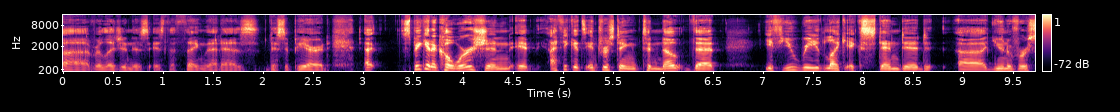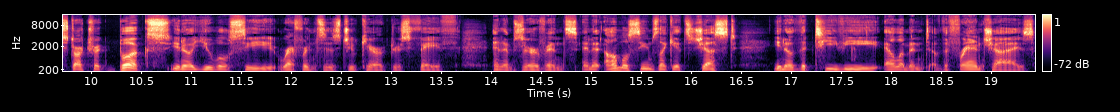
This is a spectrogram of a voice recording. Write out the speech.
uh, religion is is the thing that has disappeared. Uh, speaking of coercion, it I think it's interesting to note that if you read like extended uh, universe Star Trek books, you know, you will see references to characters' faith and observance. And it almost seems like it's just you know, the TV element of the franchise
